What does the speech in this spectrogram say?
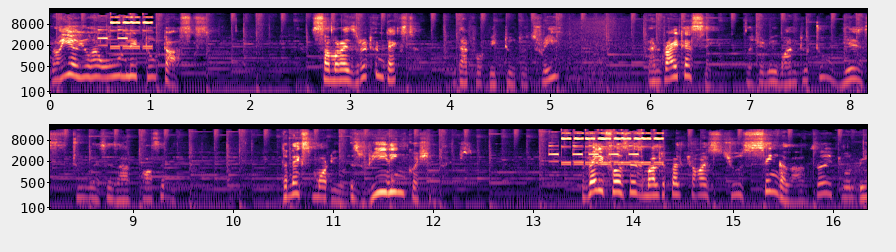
Now here you have only two tasks. Summarize written text, that would be 2 to 3, and write essay, which will be 1 to 2. Yes, two essays are possible. The next module is reading question types. The very first is multiple choice, choose single answer, it will be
